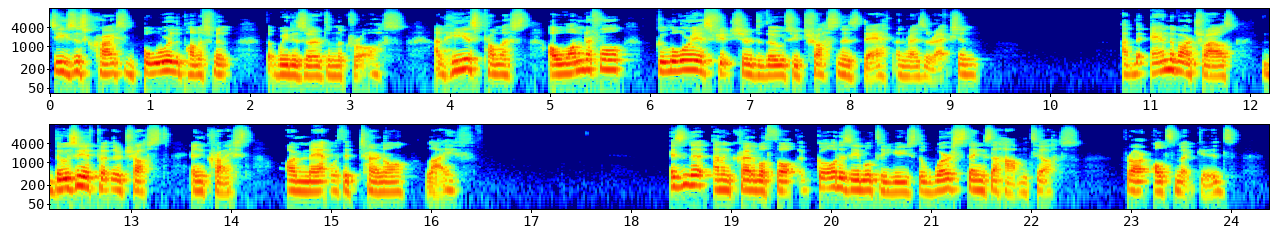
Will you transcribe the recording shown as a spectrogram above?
Jesus Christ bore the punishment that we deserved on the cross, and he has promised a wonderful, glorious future to those who trust in his death and resurrection. At the end of our trials, those who have put their trust in Christ are met with eternal life. Isn't it an incredible thought that God is able to use the worst things that happen to us for our ultimate good?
